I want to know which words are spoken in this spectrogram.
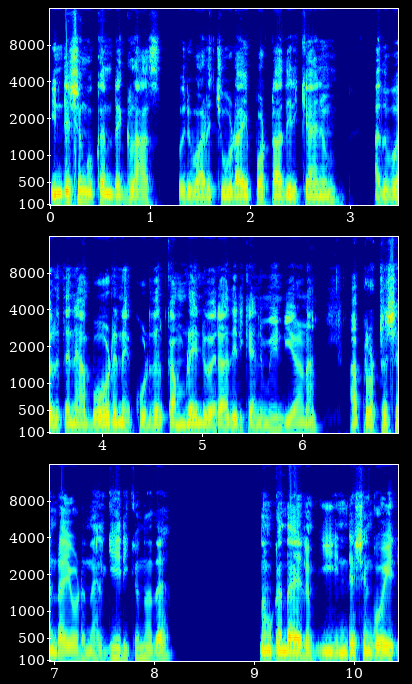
ഇൻഡക്ഷൻ കുക്കറിന്റെ ഗ്ലാസ് ഒരുപാട് ചൂടായി പൊട്ടാതിരിക്കാനും അതുപോലെ തന്നെ ആ ബോർഡിന് കൂടുതൽ കംപ്ലൈന്റ് വരാതിരിക്കാനും വേണ്ടിയാണ് ആ പ്രൊട്ടക്ഷൻ ഡയോഡ് നൽകിയിരിക്കുന്നത്. നമുക്ക് എന്തായാലും ഈ ഇൻഡക്ഷൻ കോയിൽ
